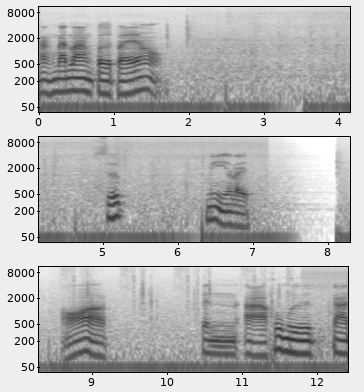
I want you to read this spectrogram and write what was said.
ทางด้านล่างเปิดแล้วซึบ นี่อะไร อ๋อ เป็น อ่า คู่มือการ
